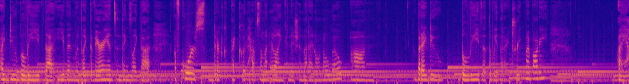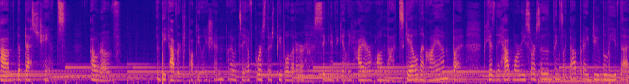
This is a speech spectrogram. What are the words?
I do believe that even with like the variants and things like that, of course, there I could have some underlying condition that I don't know about. Um, but I do believe that the way that I treat my body I have the best chance out of the average population. I would say, of course, there's people that are significantly higher on that scale than I am, but because they have more resources and things like that. But I do believe that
